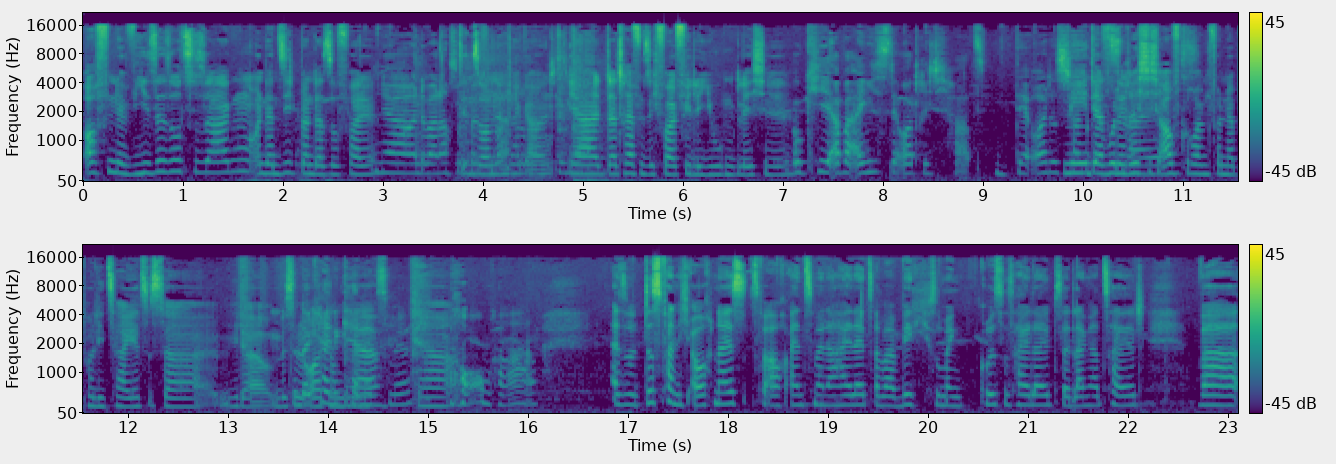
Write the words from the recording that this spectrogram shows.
offene Wiese sozusagen und dann sieht man da so voll Ja, und da waren auch so den Sonnenuntergang. Leute. Ja, da treffen sich voll viele Jugendliche. Okay, aber eigentlich ist der Ort richtig hart. Der Ort ist Nee, schon der ganz wurde nice. richtig aufgeräumt von der Polizei. Jetzt ist da wieder ein bisschen Sind da keine Ordnung drin. Cannons mehr? Ja. Oha. Also das fand ich auch nice. Das war auch eins meiner Highlights, aber wirklich so mein größtes Highlight seit langer Zeit war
